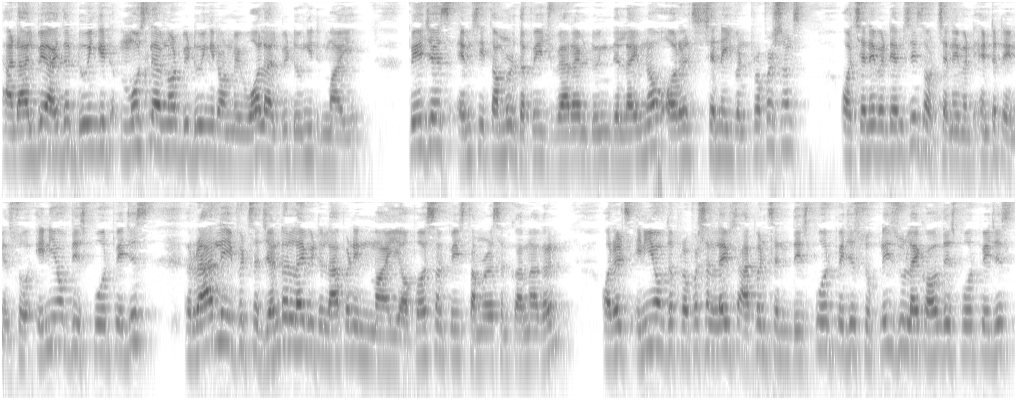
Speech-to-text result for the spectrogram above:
and I'll be either doing it. Mostly, I'll not be doing it on my wall. I'll be doing it in my pages. MC Tamil, the page where I'm doing the live now, or else Chennai Event Professionals, or Chennai Event MCs, or Chennai Event Entertainers. So any of these four pages. Rarely, if it's a general live, it will happen in my uh, personal page, Thamizharasan Karunakaran, or else any of the professional lives happens in these four pages. So please do like all these four pages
